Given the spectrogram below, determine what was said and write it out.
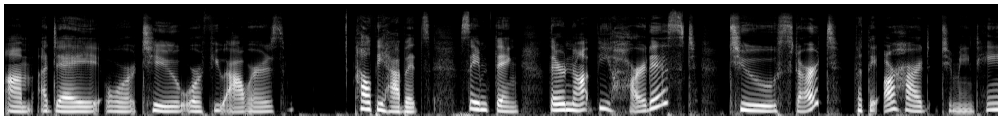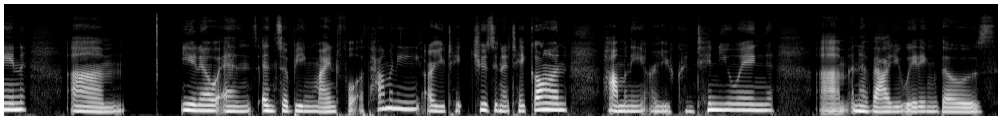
um, a day or two or a few hours. Healthy habits, same thing. They're not the hardest to start, but they are hard to maintain. Um, you know and and so being mindful of how many are you ta- choosing to take on how many are you continuing um, and evaluating those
